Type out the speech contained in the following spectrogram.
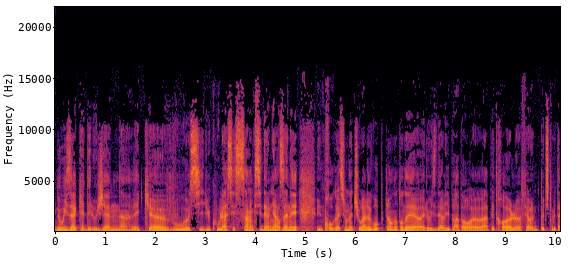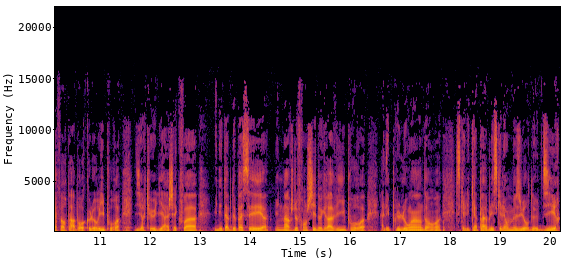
nous, Isaac Delugienne, avec euh, vous aussi, du coup, là, ces cinq, six dernières années, une progression naturelle de groupe. Là, on entendait euh, Héloïse Derly par rapport euh, à Pétrole euh, faire une petite métaphore par rapport au coloris pour dire qu'il y a à chaque fois une étape de passé, une marche de franchie de gravi pour aller plus loin dans ce qu'elle est capable et ce qu'elle est en mesure de dire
